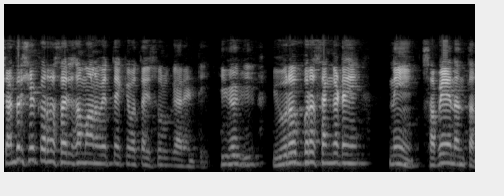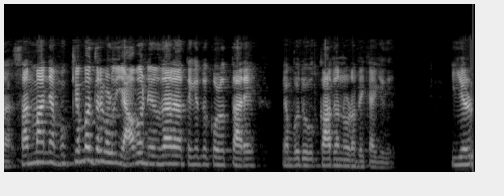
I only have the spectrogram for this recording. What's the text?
ಚಂದ್ರಶೇಖರ ಸರಿಸಮಾನ ವ್ಯತ್ಯಕ್ಕೆ ಒತ್ತಾಯಿಸುವುದು ಗ್ಯಾರಂಟಿ ಹೀಗಾಗಿ ಇವರೊಬ್ಬರ ಸಂಘಟನೆ ಸಭೆಯ ನಂತರ ಸನ್ಮಾನ್ಯ ಮುಖ್ಯಮಂತ್ರಿಗಳು ಯಾವ ನಿರ್ಧಾರ ತೆಗೆದುಕೊಳ್ಳುತ್ತಾರೆ ಎಂಬುದು ಕಾದು ನೋಡಬೇಕಾಗಿದೆ. ಈ ಎರಡು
